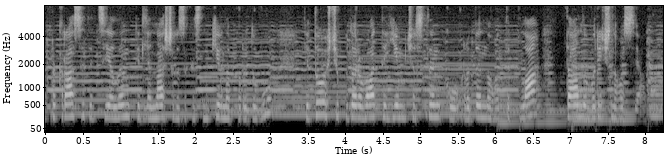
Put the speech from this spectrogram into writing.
прикрасити ці ялинки для наших захисників на передову, для того, щоб подарувати їм частинку родинного тепла та новорічного свята.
